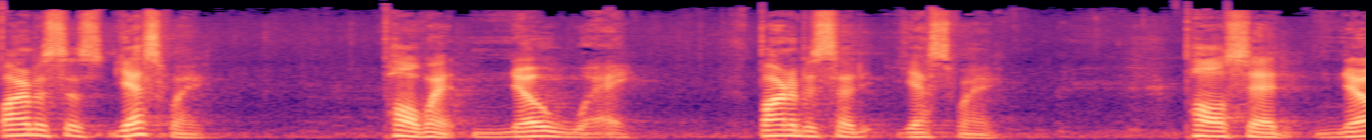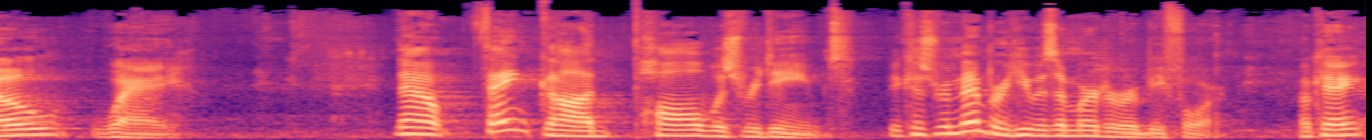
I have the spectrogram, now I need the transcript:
Barnabas says, Yes, way. Paul went, No way. Barnabas said, Yes, way. Paul said, No way. Now, thank God Paul was redeemed, because remember, he was a murderer before. Okay?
